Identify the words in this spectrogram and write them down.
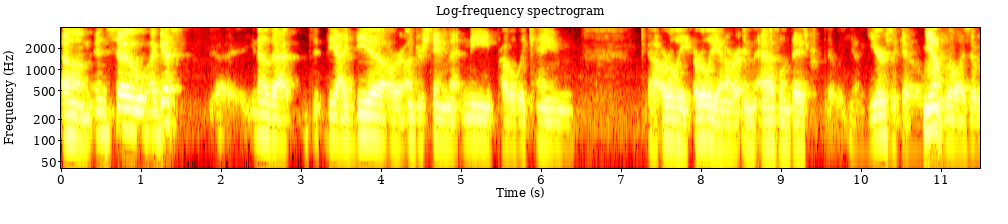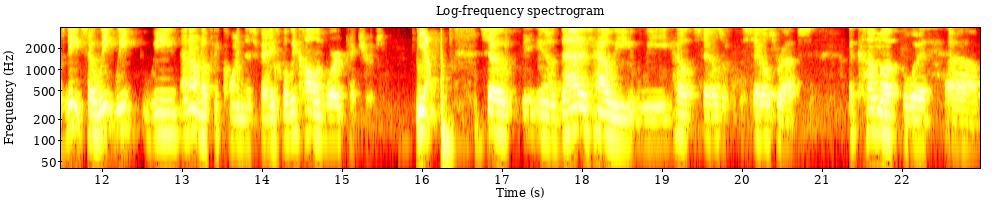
Um, and so, I guess uh, you know that th- the idea or understanding that need probably came. Uh, early, early in our in the Aslan days, you know, years ago, Yeah. we realized it was neat. So we we we I don't know if we coined this phrase, but we call them word pictures. Yeah. So you know that is how we we help sales sales reps come up with um,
